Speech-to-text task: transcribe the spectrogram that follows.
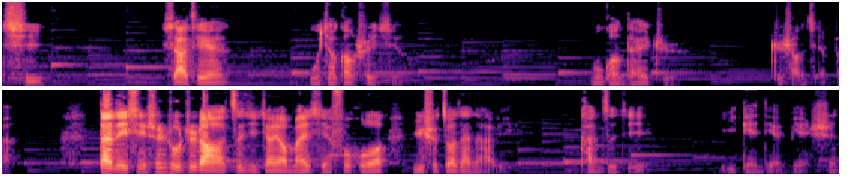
七，夏天，午觉刚睡醒，目光呆滞，智商减半，但内心深处知道自己将要满血复活，于是坐在那里，看自己。一点点变深。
